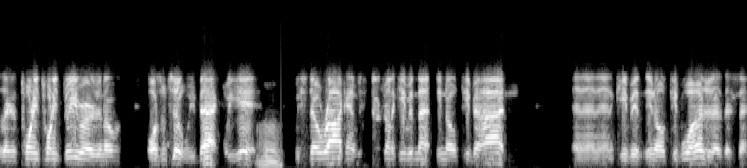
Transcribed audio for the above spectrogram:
it's like a 2023 version of Awesome Two. We back. We here. Mhm. We still rocking. We still trying to keep it, not, you know, keep it hot and, and and keep it, you know, keep it 100 as they say.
